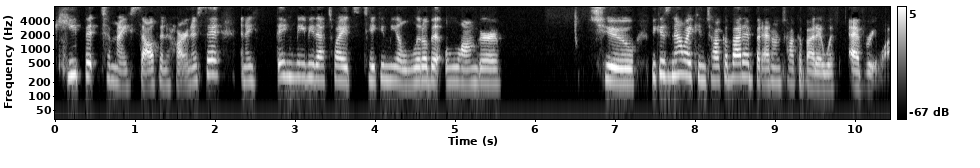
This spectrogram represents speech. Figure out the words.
keep it to myself and harness it. And i think maybe that's why it's taken me a little bit longer to because now I can talk about it, but I don't talk about it with everyone.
